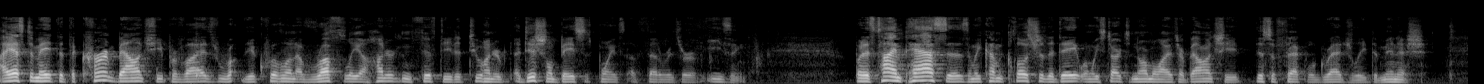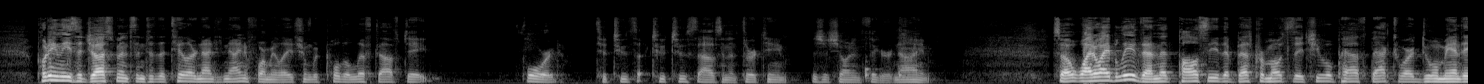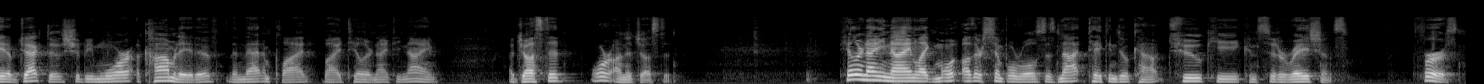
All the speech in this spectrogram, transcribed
I estimate that the current balance sheet provides the equivalent of roughly 150 to 200 additional basis points of Federal Reserve easing. But as time passes and we come closer to the date when we start to normalize our balance sheet, this effect will gradually diminish. Putting these adjustments into the Taylor 1990 formulation would pull the liftoff date forward to, two, to 2013. This is shown in Figure 9. So, why do I believe then that policy that best promotes the achievable path back to our dual mandate objectives should be more accommodative than that implied by Taylor 99, adjusted or unadjusted? Taylor 99, like other simple rules, does not take into account two key considerations. First,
